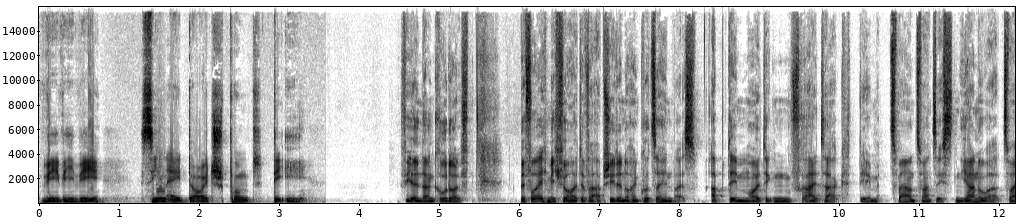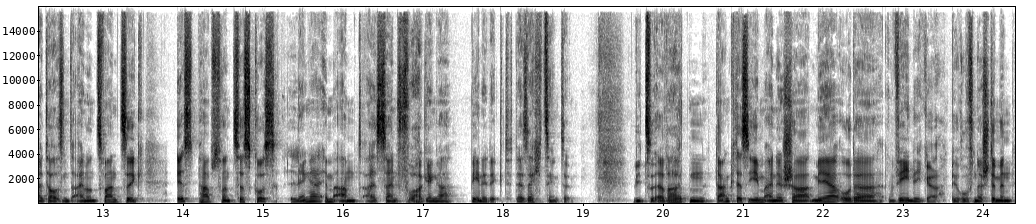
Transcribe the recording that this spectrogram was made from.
www.cnadeutsch.de. Vielen Dank, Rudolf. Bevor ich mich für heute verabschiede, noch ein kurzer Hinweis. Ab dem heutigen Freitag, dem 22. Januar 2021, ist Papst Franziskus länger im Amt als sein Vorgänger Benedikt XVI. Wie zu erwarten, dankt es ihm eine Schar mehr oder weniger berufener Stimmen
